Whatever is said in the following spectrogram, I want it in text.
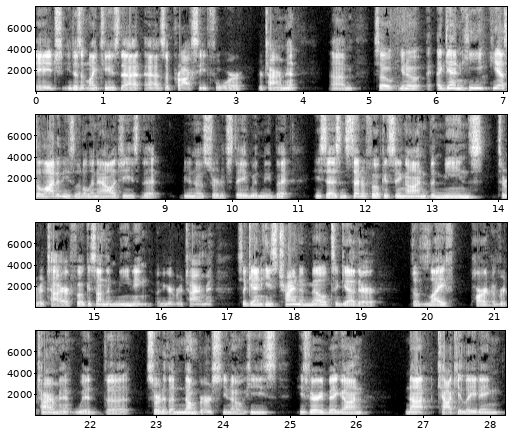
age he doesn't like to use that as a proxy for retirement um, so, you know, again, he, he has a lot of these little analogies that, you know, sort of stay with me. But he says instead of focusing on the means to retire, focus on the meaning of your retirement. So again, he's trying to meld together the life part of retirement with the sort of the numbers. You know, he's he's very big on not calculating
